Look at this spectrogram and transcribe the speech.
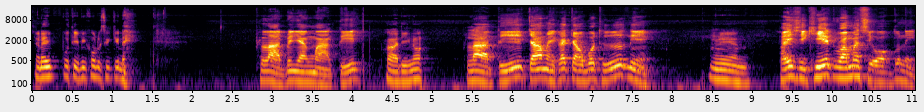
อันไหนปกติมีความรู้สึกจังไดพลาดเป็นอย่างมากติผ่าดอีกเนาะพลาดตีจ้าไม่กระเจ้าบ่ถึกนี่ แม่นไผสิคิดว่ามันสิออกตัวนี้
